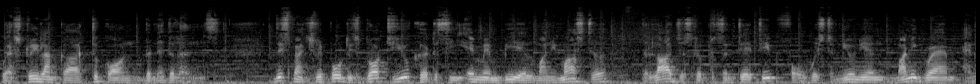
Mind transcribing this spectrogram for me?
where Sri Lanka took on the Netherlands. This match report is brought to you courtesy MMBL Money Master, the largest representative for Western Union, MoneyGram, and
